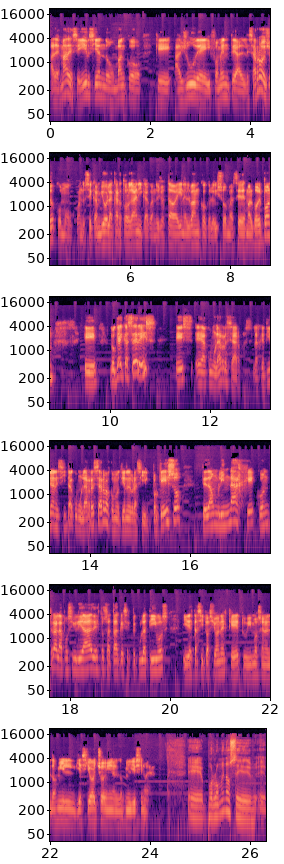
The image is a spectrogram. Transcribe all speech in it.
además de seguir siendo un banco que ayude y fomente al desarrollo, como cuando se cambió la carta orgánica cuando yo estaba ahí en el banco, que lo hizo Mercedes Marco del Pon, eh, lo que hay que hacer es es eh, acumular reservas. La Argentina necesita acumular reservas como tiene el Brasil, porque eso te da un blindaje contra la posibilidad de estos ataques especulativos y de estas situaciones que tuvimos en el 2018 y en el 2019. Eh, por lo menos eh, eh,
